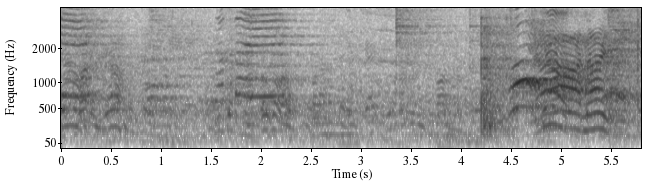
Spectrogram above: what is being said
Yeah, nice.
